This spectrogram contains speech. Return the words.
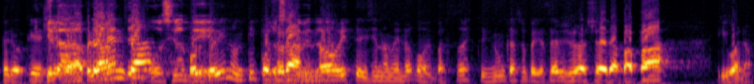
pero que, Y que se la complementa en función de- porque vino un tipo llorando, ¿viste? Diciéndome, loco, me pasó esto y nunca supe qué hacer. Yo ya era papá y bueno,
